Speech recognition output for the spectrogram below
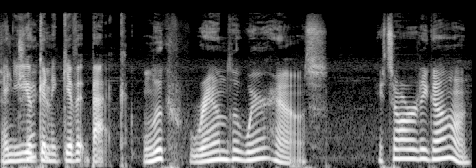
and you're going to it- give it back. Look round the warehouse. It's already gone.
